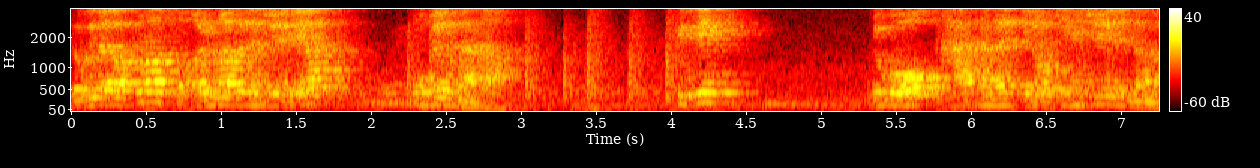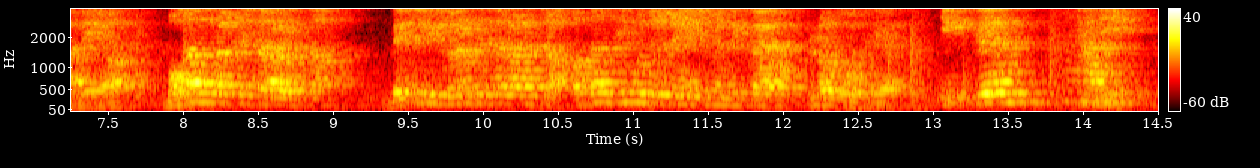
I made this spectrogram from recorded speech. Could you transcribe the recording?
여기다가 플러스 얼마를 해줘야 돼요? 500만 원. 그치? 요거 가산을 이렇게 해줘야 된단 말이에요. 뭐가 누락됐다고 했어? 매출이 누락됐다고 했죠? 어떤 세무 조정해 주면 될까요? 불러보세요. 입금, 산입.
